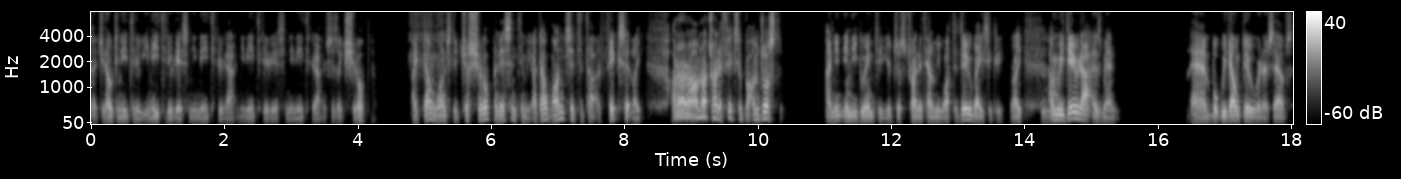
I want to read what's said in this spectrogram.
Like, you know what you need to do? You need to do this and you need to do that and you need to do this and you need to do that. And she's like, shut up. I don't want you to just shut up and listen to me. I don't want you to t- fix it. Like, I don't know, I'm not trying to fix it, but I'm just, and, and you go into, you're just trying to tell me what to do, basically, right? Mm-hmm. And we do that as men, um, but we don't do it with ourselves.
